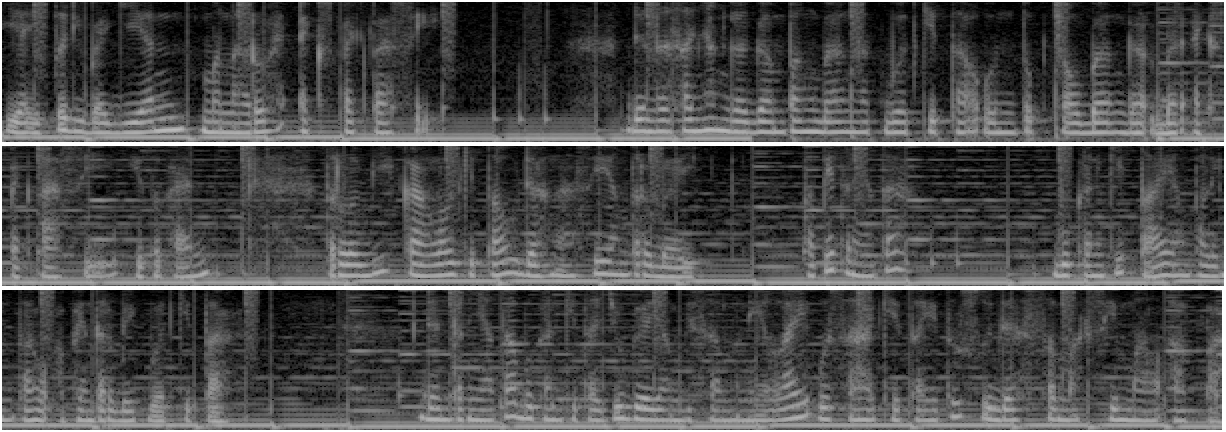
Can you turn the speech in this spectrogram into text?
yaitu di bagian menaruh ekspektasi. Dan rasanya nggak gampang banget buat kita untuk coba nggak berekspektasi, gitu kan? Terlebih kalau kita udah ngasih yang terbaik, tapi ternyata bukan kita yang paling tahu apa yang terbaik buat kita. Dan ternyata bukan kita juga yang bisa menilai usaha kita itu sudah semaksimal apa.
